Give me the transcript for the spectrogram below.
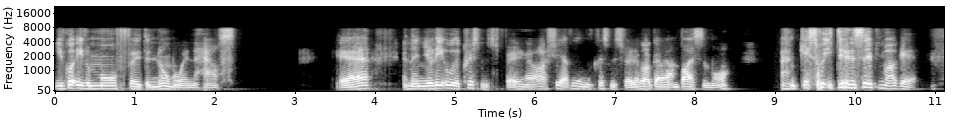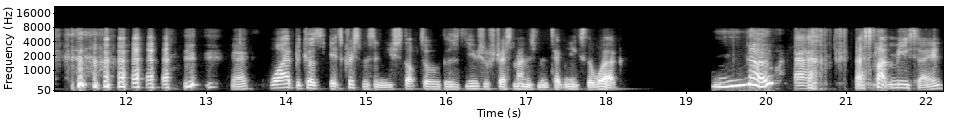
you've got even more food than normal in the house. Yeah. And then you'll eat all the Christmas food and go, oh shit, I've eaten the Christmas food. I've got to go out and buy some more. And guess what you do in a supermarket? yeah. Why? Because it's Christmas and you stopped all the usual stress management techniques that work. No. Uh, that's like me saying,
